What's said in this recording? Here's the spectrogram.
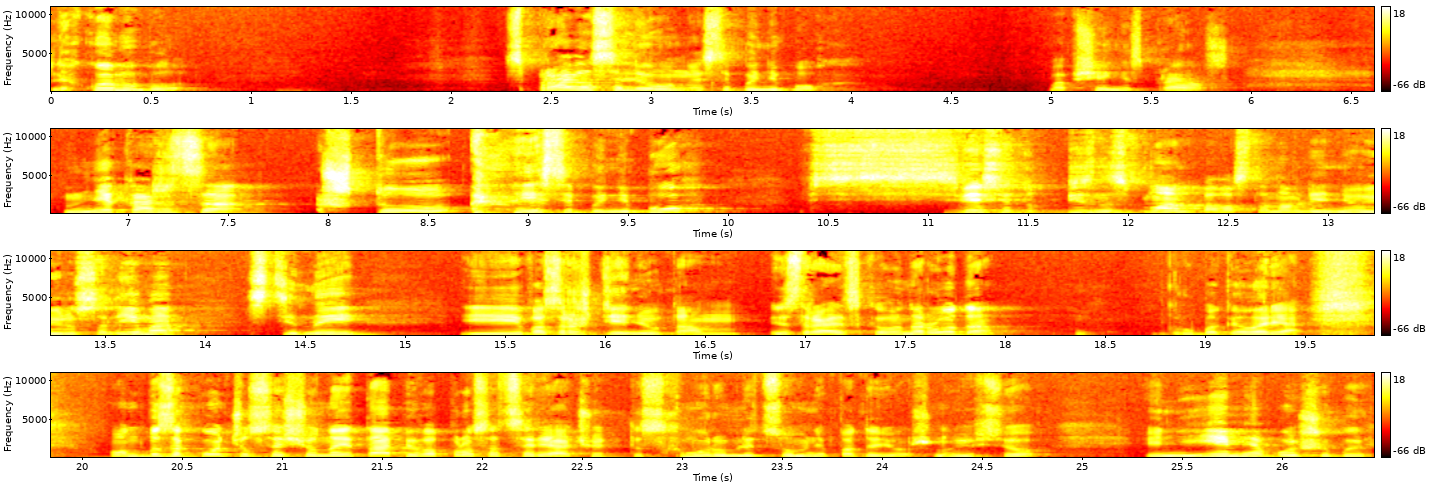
Легко ему было? Справился ли он, если бы не Бог? Вообще не справился. Мне кажется, что если бы не Бог, весь этот бизнес-план по восстановлению Иерусалима, стены, и возрождению там, израильского народа, грубо говоря, он бы закончился еще на этапе вопроса царя, что ты с хмурым лицом мне подаешь? Ну и все. И Неемия больше бы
